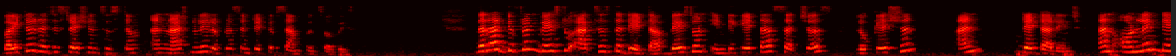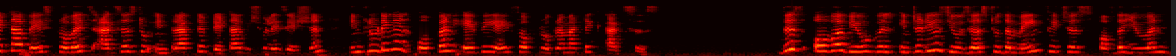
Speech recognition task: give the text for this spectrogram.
Vital Registration System and Nationally Representative Sample Surveys. There are different ways to access the data based on indicators such as location and data range. An online database provides access to interactive data visualization, including an open API for programmatic access. This overview will introduce users to the main features of the UN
